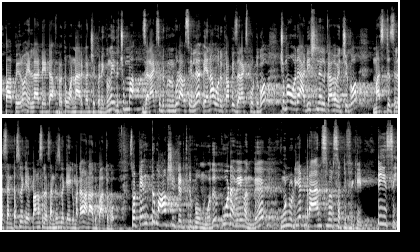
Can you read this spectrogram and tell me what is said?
அப்பா பேரும் எல்லா டேட் ஆஃப் பர்த்தும் ஒன்றா இருக்கான்னு செக் பண்ணிக்கோங்க. இது சும்மா ஜெராக்ஸ் எடுக்கணும்னு கூட அவசியம் இல்லை. வேணா ஒரு காப்பி ஜெராக்ஸ் போட்டுக்கோ. சும்மா ஒரு அடிஷ்னலுக்காக வச்சுக்கோ. மஸ்ட் சில சென்டர்ஸ்ல கேட்பாங்க சில சென்டர்ஸ்ல கேட்க மாட்டாங்க. ஆனால் அது பார்த்துக்கோ. ஸோ டென்த் மார்க் ஷீட் எடுத்துட்டு போகும்போது கூடவே வந்து உன்னுடைய டிரான்ஸ்ஃபர் சர்டிஃபிகேட் டிசி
